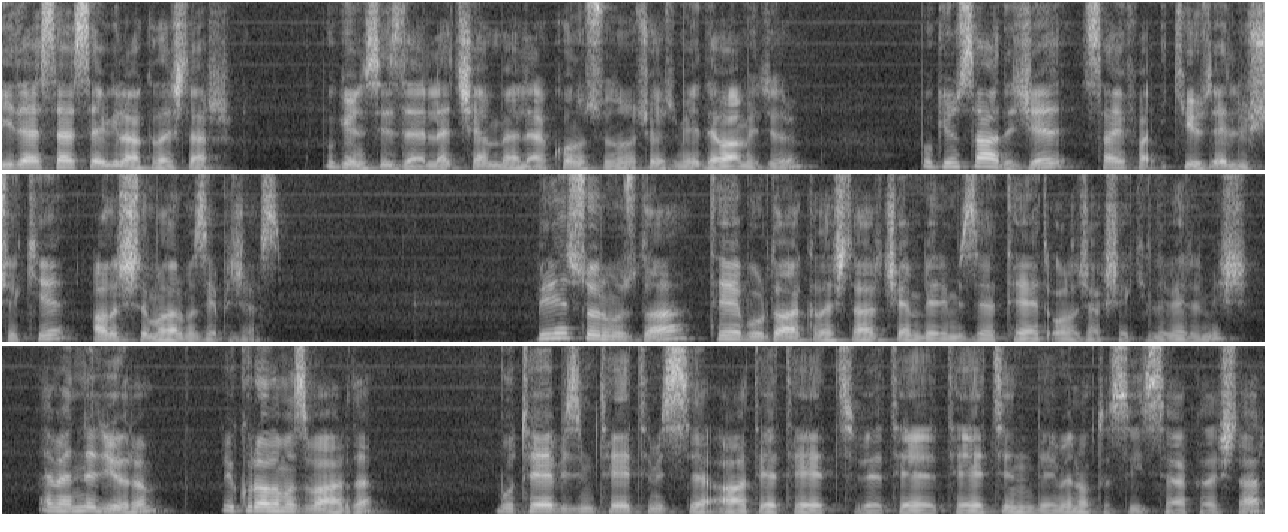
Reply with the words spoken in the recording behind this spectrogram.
İyi dersler sevgili arkadaşlar. Bugün sizlerle çemberler konusunu çözmeye devam ediyorum. Bugün sadece sayfa 253'teki alıştırmalarımızı yapacağız. Birinci sorumuzda T burada arkadaşlar çemberimize teğet olacak şekilde verilmiş. Hemen ne diyorum? Bir kuralımız vardı. Bu T bizim teğetimiz ise AT teğet ve T teğetin değme noktası ise arkadaşlar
